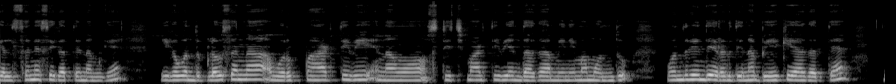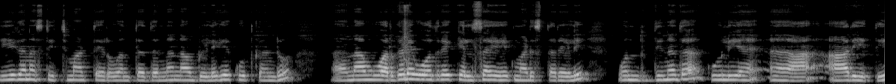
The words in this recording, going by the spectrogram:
ಕೆಲಸನೇ ಸಿಗುತ್ತೆ ನಮಗೆ. ಈಗ ಒಂದು ಬ್ಲೌಸನ್ನು ವರ್ಕ್ ಮಾಡ್ತೀವಿ, ನಾವು ಸ್ಟಿಚ್ ಮಾಡ್ತೀವಿ ಅಂದಾಗ ಮಿನಿಮಮ್ ಒಂದು, ಒಂದರಿಂದ ಎರಡು ದಿನ ಬೇಕೇ ಆಗುತ್ತೆ. ಈಗ ನಾನು ಸ್ಟಿಚ್ ಮಾಡ್ತಾ ಇರುವಂಥದ್ದನ್ನು ನಾವು ಬೆಳಿಗ್ಗೆ ಕೂತ್ಕೊಂಡು ನಾವು ಹೊರ್ಗಡೆ ಹೋದ್ರೆ ಕೆಲಸ ಹೇಗೆ ಮಾಡಿಸ್ತಾರೆ ಹೇಳಿ, ಒಂದು ದಿನದ ಕೂಲಿ, ಆ ರೀತಿ.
